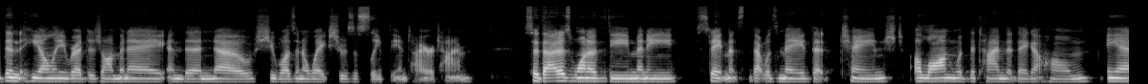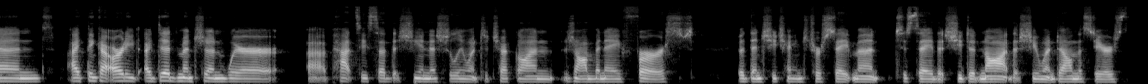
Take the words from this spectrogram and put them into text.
then he only read to JonBenét, and then no, she wasn't awake. She was asleep the entire time. So that is one of the many statements that was made that changed along with the time that they got home. And I think I already I did mention where uh, Patsy said that she initially went to check on JonBenét first, but then she changed her statement to say that she did not, that she went down the stairs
